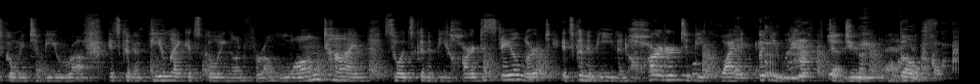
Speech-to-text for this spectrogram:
It's going to be rough. It's going to feel like it's going on for a long time, so it's going to be hard to stay alert. It's going to be even harder to be quiet, but you have to do both.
